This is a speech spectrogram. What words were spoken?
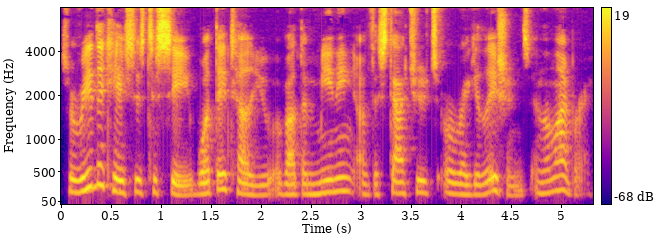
So read the cases to see what they tell you about the meaning of the statutes or regulations in the library.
